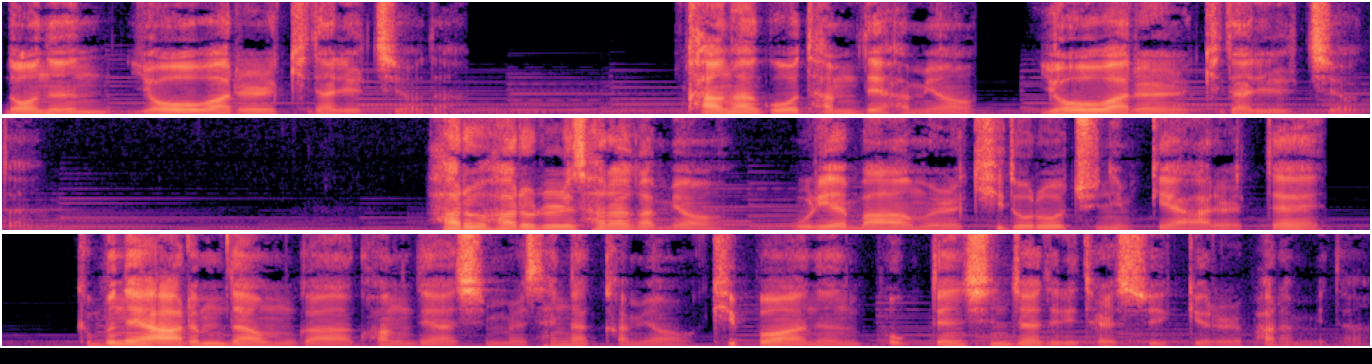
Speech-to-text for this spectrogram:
너는 여호와를 기다릴지어다. 강하고 담대하며 여호와를 기다릴지어다. 하루하루를 살아가며 우리의 마음을 기도로 주님께 아를 때 그분의 아름다움과 광대하심을 생각하며 기뻐하는 복된 신자들이 될 수 있기를 바랍니다.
